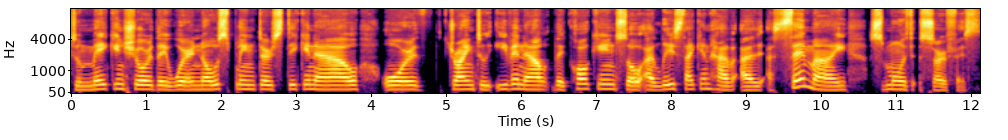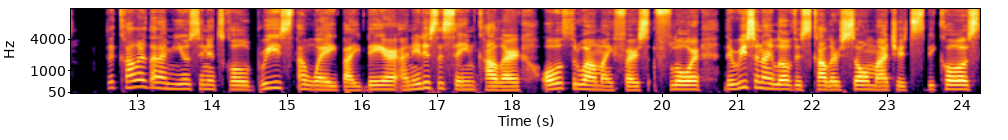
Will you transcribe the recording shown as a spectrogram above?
to making sure there were no splinters sticking out or trying to even out the caulking so at least I can have a, a semi smooth surface. The color that I'm using it's called Breezeway by Behr and it is the same color all throughout my first floor. The reason I love this color so much it's because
